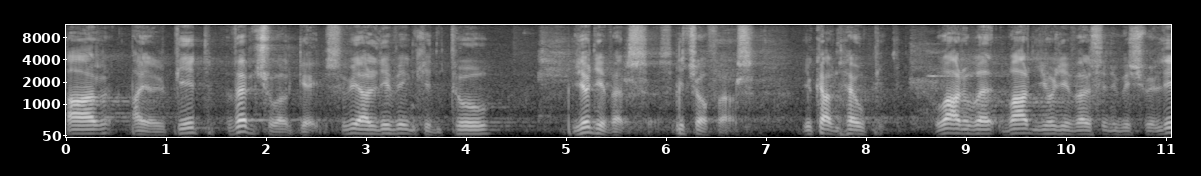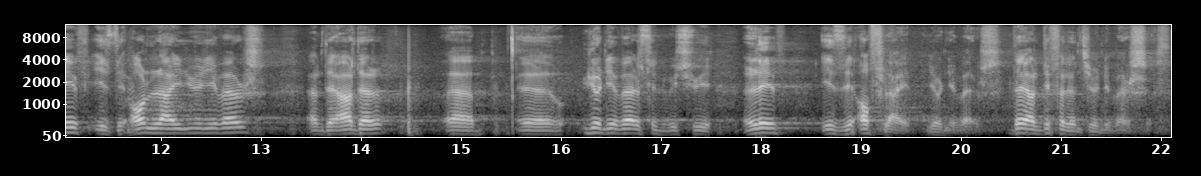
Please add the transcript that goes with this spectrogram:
are, I repeat, virtual games. We are living in two universes, each of us. You can't help it. One, one universe in which we live is the online universe, and the other uh, uh, universe in which we live is the offline universe. They are different universes.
